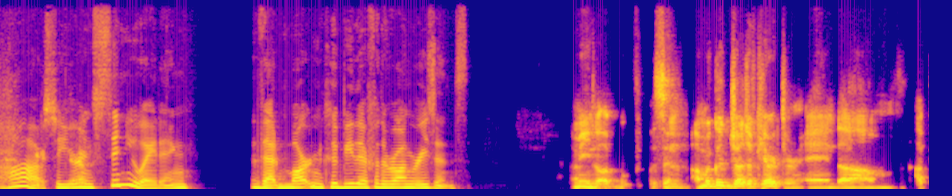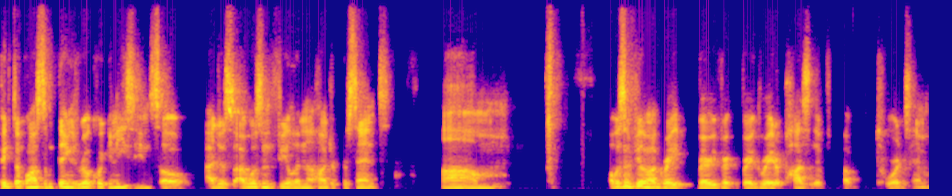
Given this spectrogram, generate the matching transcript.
Ah, so you're Yeah. insinuating that Martin could be there for the wrong reasons. I mean, uh, listen, I'm a good judge of character, and um, I picked up on some things real quick and easy, and so I just I wasn't feeling 100. percent Um, I wasn't feeling a great, very, very, very great or positive towards him.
